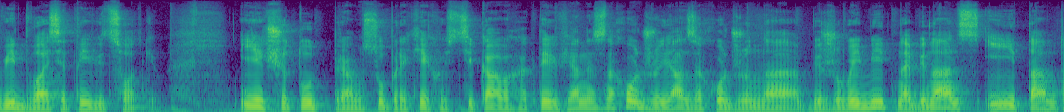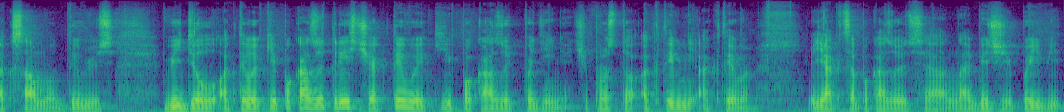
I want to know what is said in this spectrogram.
від 20%. І якщо тут прям супер якихось цікавих активів я не знаходжу, я заходжу на біржовий біт, на Binance, і там так само дивлюсь відділ активи, які показують ріст, чи активи, які показують падіння, чи просто активні активи, як це показується на біржі Paybit.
